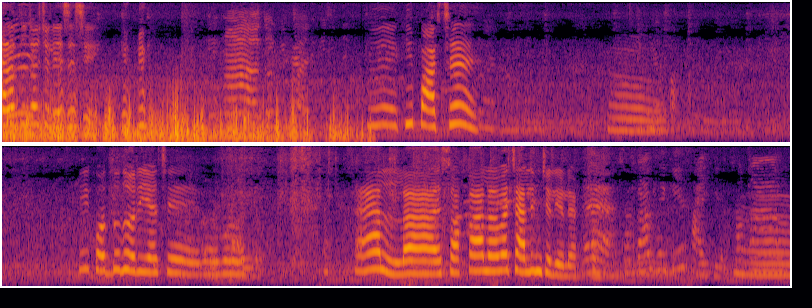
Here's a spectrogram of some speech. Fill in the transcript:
এরা দুটো চলে এসেছে। কি পারছে। কি কদ্দু ধরিয়েছে বড় বড়। আল্লাহ সকাল আবার চালিন চলে এলো একটা হুম।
